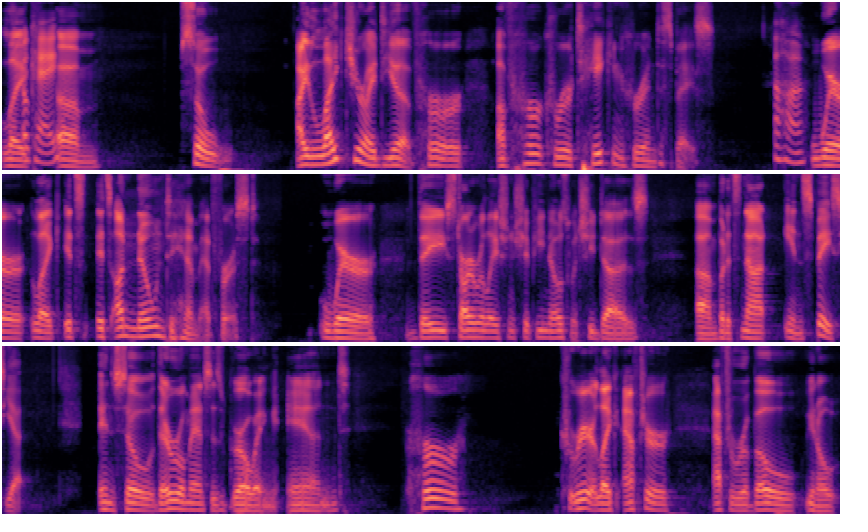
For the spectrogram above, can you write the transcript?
Like, Okay. Um, so I liked your idea of her of her career taking her into space, Uh huh. where like it's it's unknown to him at first, where they start a relationship. He knows what she does, um, but it's not in space yet, and so their romance is growing, and her career like after after Robau, you know,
